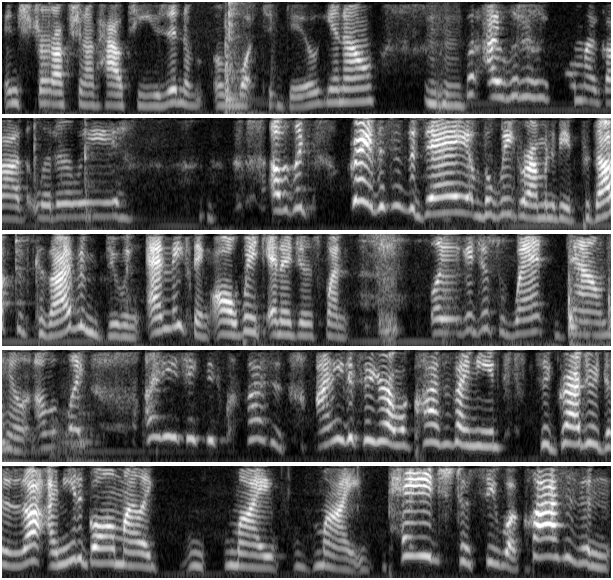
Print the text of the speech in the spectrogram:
instruction of how to use it and, and what to do, you know? Mm-hmm. But I literally, oh my God, literally I was like, great, this is the day of the week where I'm going to be productive because I've been doing anything all week. And it just went, like, it just went downhill. And I was like, I need to take these classes. I need to figure out what classes I need to graduate. Da, da, da. I need to go on my, like, my my page to see what classes and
